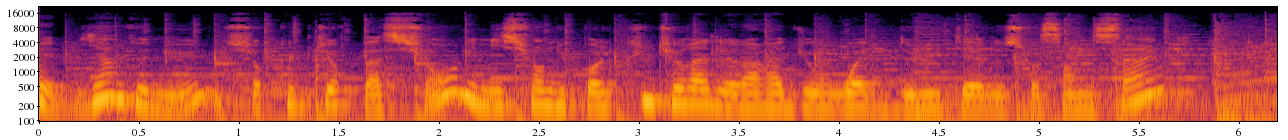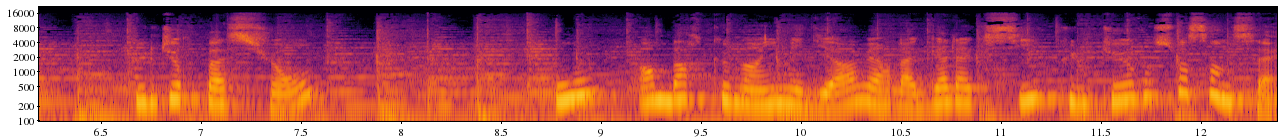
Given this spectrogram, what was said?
et bienvenue sur Culture Passion, l'émission du pôle culturel de la radio web de l'UTL 65. Culture Passion ou embarquement immédiat vers la galaxie Culture 65.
